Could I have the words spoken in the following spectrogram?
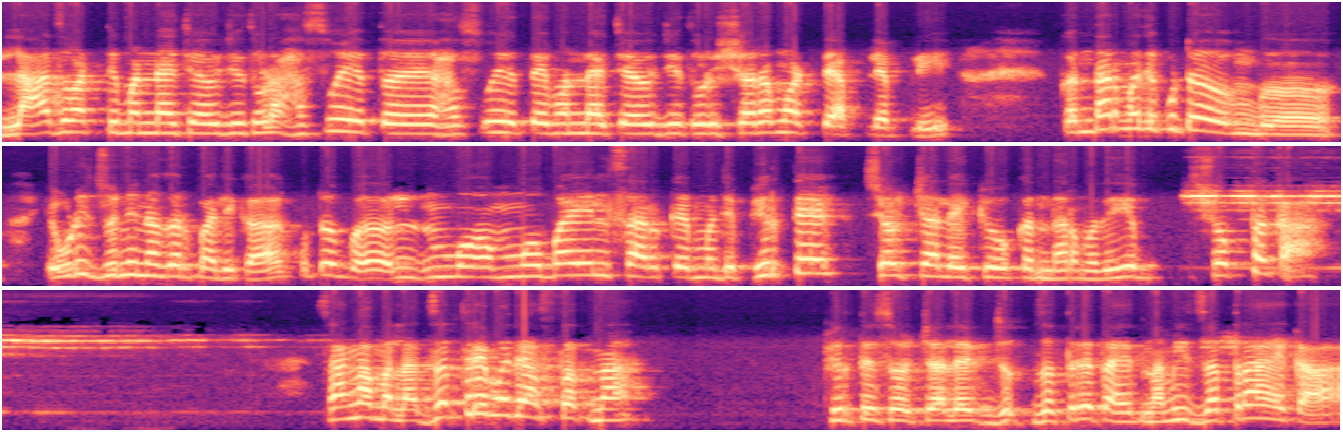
लाज वाटते म्हणण्याच्या ऐवजी थोडं हसू येतंय हसू येते म्हणण्याच्या ऐवजी थोडी शरम वाटते आपली आपली. कंधारमध्ये कुठं एवढी जुनी नगरपालिका कुठं मोबाईल सारखे म्हणजे फिरते शौचालय किंवा कंधारमध्ये हे शोभतं का? सांगा मला जत्रेमध्ये असतात ना? फिरते शौचालय जत्रेत आहेत ना? मी जत्रा आहे का?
